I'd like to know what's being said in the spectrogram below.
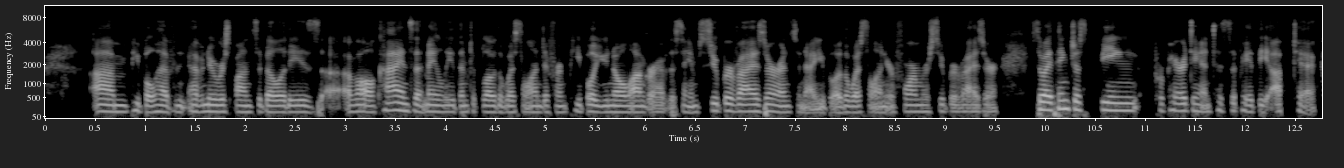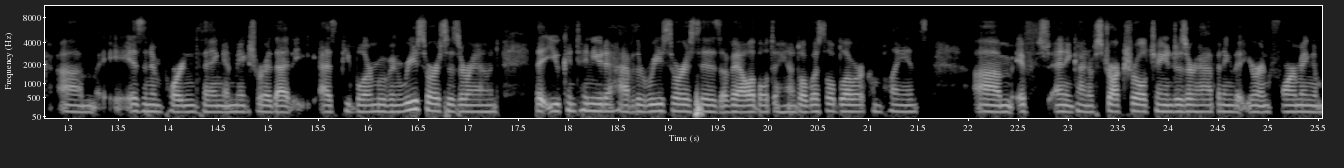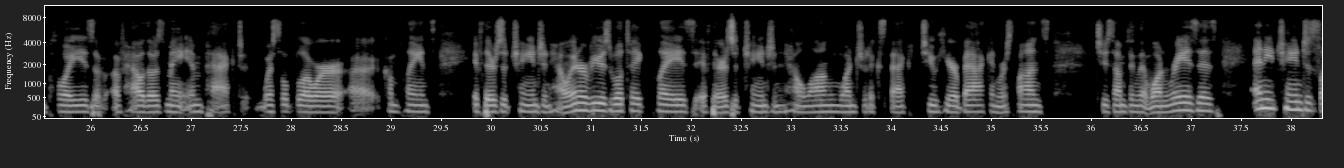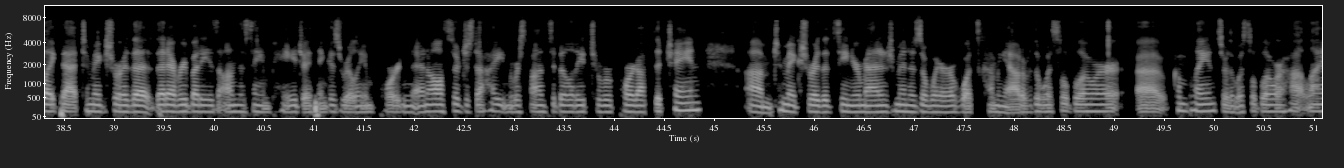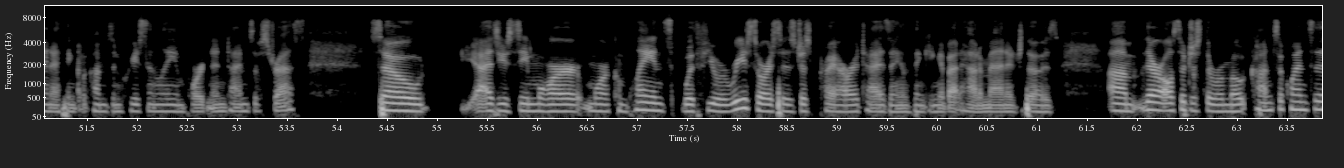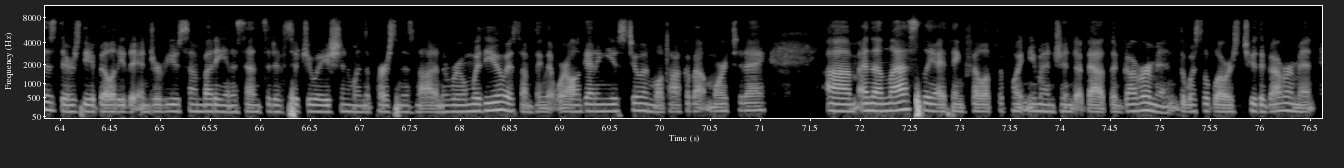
um, people have have new responsibilities uh, of all kinds that may lead them to blow the whistle on different people. You no longer have the same supervisor, and so now you blow the whistle on your former supervisor. So I think just being prepared to anticipate the uptick um, is an important thing, and make sure that as people are moving resources around, that you continue to have the resources available to handle whistleblower complaints. Um, if any kind of structural changes are happening that you're informing employees of, of how those may impact whistleblower uh, complaints, if there's a change in how interviews will take place, if there's a change in how long one should expect to hear back in response to something that one raises, any changes like that to make sure that, that everybody is on the same page, I think is really important. And also just a heightened responsibility to report up the chain um, to make sure that senior management is aware of what's coming out of the whistleblower uh, complaints or the whistleblower hotline, I think becomes increasingly important in times of stress. So as you see more more complaints with fewer resources, just prioritizing and thinking about how to manage those. Um, there are also just the remote consequences. There's the ability to interview somebody in a sensitive situation when the person is not in the room with you is something that we're all getting used to and we'll talk about more today. Um, and then lastly, I think, Philip, the point you mentioned about the government, the whistleblowers to the government,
